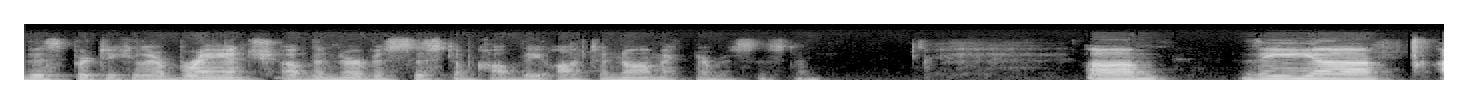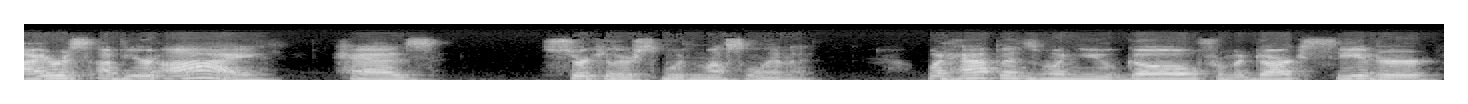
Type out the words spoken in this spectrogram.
this particular branch of the nervous system called the autonomic nervous system. Um, the uh, iris of your eye has circular smooth muscle in it. What happens when you go from a dark theater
